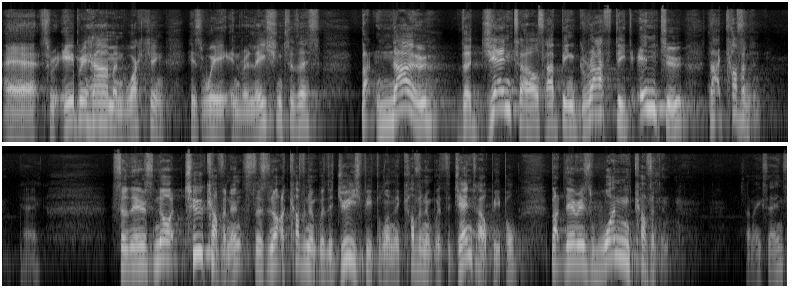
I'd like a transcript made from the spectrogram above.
uh, through Abraham and working his way in relation to this. But now the Gentiles have been grafted into that covenant. Okay? So there's not two covenants. There's not a covenant with the Jewish people and a covenant with the Gentile people, but there is one covenant. Does that make sense?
